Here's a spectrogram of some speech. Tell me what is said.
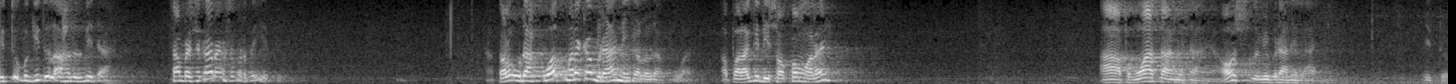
Itu begitulah ahlul bidah. Sampai sekarang seperti itu. Kalau udah kuat mereka berani kalau udah kuat. Apalagi disokong oleh Ah, penguasa misalnya. Oh, lebih berani lagi. Itu.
